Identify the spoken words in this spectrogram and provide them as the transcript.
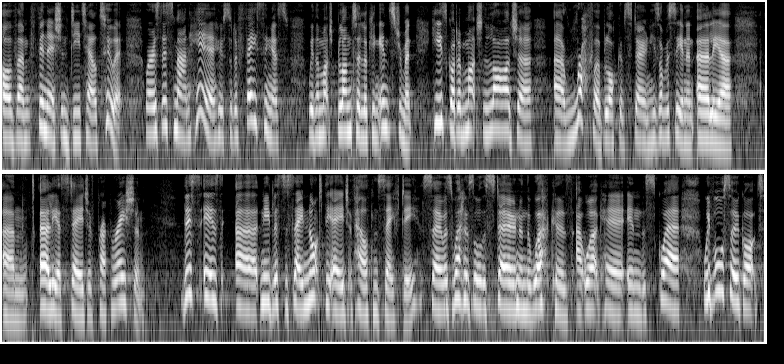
of um, finish and detail to it. Whereas this man here, who's sort of facing us with a much blunter looking instrument, he's got a much larger, uh, rougher block of stone. He's obviously in an earlier, um, earlier stage of preparation. This is, uh, needless to say, not the age of health and safety. So as well as all the stone and the workers at work here in the square, we've also got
